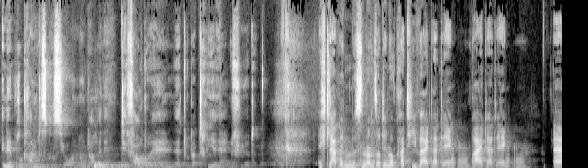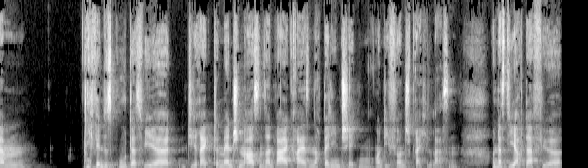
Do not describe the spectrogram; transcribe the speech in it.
in den Programmdiskussionen und auch in den TV-Duellen oder Triellen führt. Ich glaube, wir müssen unsere Demokratie weiterdenken, breiter denken. Ähm, ich finde es gut, dass wir direkte Menschen aus unseren Wahlkreisen nach Berlin schicken und die für uns sprechen lassen. Und dass die auch dafür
